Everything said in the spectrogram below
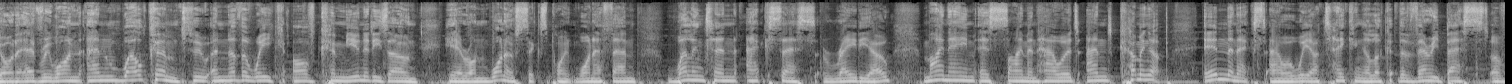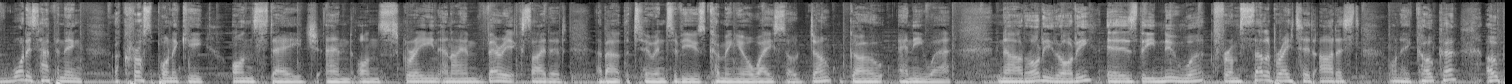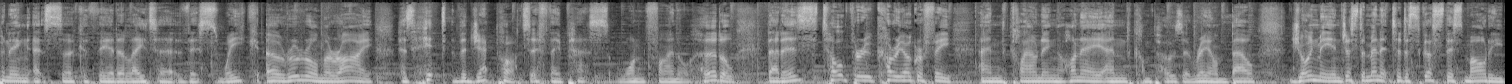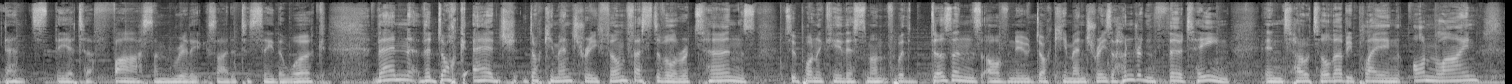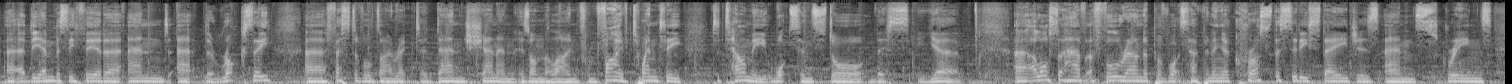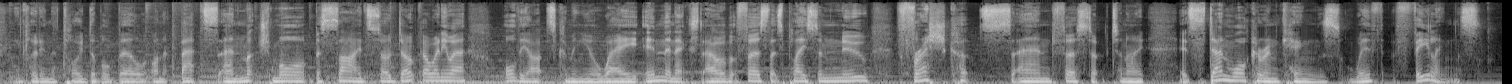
Kia everyone and welcome to another week of Community Zone here on 106.1 FM Wellington Access Radio. My name is Simon Howard and coming up in the next hour we are taking a look at the very best of what is happening across Poneke on stage and on screen and I am very excited about the two interviews coming your way so don't go anywhere. Now Rori Rori is the new work from celebrated artist Hone Kouka Opening at Circa Theatre later this week, a Rural Marae has hit the jackpot if they pass one final hurdle. That is, told through choreography and clowning, Hone and composer Rayon Bell. Join me in just a minute to discuss this Maori dance theatre farce. I'm really excited to see the work. Then, the Doc Edge Documentary Film Festival returns to Poneke this month with dozens of new documentaries, 113 in total. They'll be playing online uh, at the Embassy Theatre and at the Roxy. Uh, Festival director Dan Shanan is on the line from 5:20 to tell me what's in store this year. Uh, I'll also have a full roundup of what's happening across the city stages and screens, including the Toy Double Bill on at Bats and much more besides. So don't go anywhere. All the art's coming your way in the next hour. But first, let's play some new, fresh cuts. And first up tonight, it's Stan Walker and Kings with Feelings.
